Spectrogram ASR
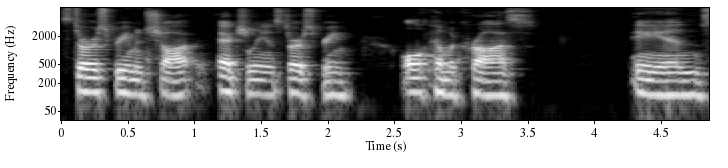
Starscream, and Shock, actually, and Starscream all come across. And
